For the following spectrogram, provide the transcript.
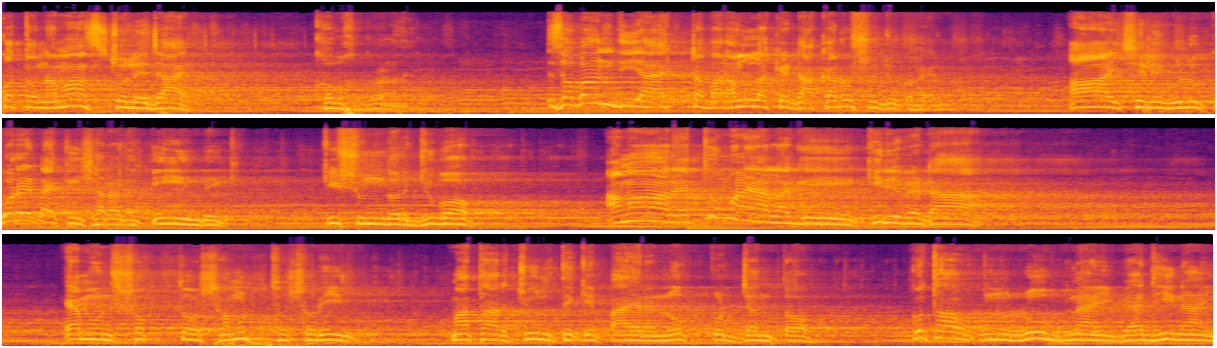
কত নামাজ চলে যায়, খবর জবান দিয়া একটা বার আল্লাহকে ডাকারও সুযোগ হয় না। আয় ছেলেগুলো, করেটা কি সারাটা তিন দেখি। কি সুন্দর যুবক। আমার এত মায়া লাগে, কিরে বেটা? এমন শক্ত সামর্থ্য শরীর মাথার চুল থেকে পায়ের নখ পর্যন্ত। কোথাও কোনো রোগ নাই, ব্যাধি নাই।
